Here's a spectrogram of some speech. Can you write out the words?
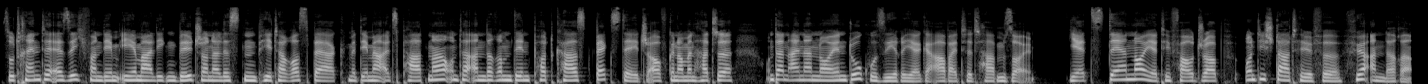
So trennte er sich von dem ehemaligen Bildjournalisten Peter Rosberg, mit dem er als Partner unter anderem den Podcast Backstage aufgenommen hatte und an einer neuen Doku-Serie gearbeitet haben soll. Jetzt der neue TV-Job und die Starthilfe für andere.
